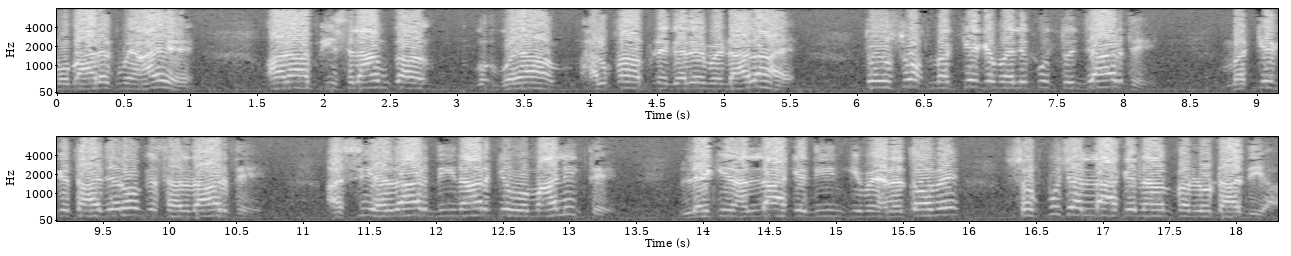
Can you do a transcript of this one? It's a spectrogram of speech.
مبارک میں آئے ہیں اور آپ اسلام کا گویا حلقہ اپنے گلے میں ڈالا ہے، تو اس وقت مکے کے ملک التجار تھے، مکے کے تاجروں کے سردار تھے، اسی ہزار دینار کے وہ مالک تھے۔ لیکن اللہ کے دین کی محنتوں میں سب کچھ اللہ کے نام پر لوٹا دیا۔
